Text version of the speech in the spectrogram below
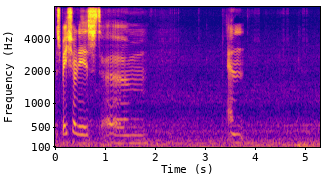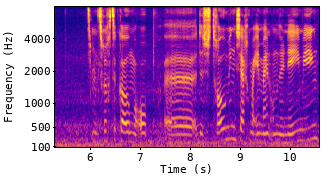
een specialist. Um, en om terug te komen op de stroming zeg maar, in mijn onderneming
